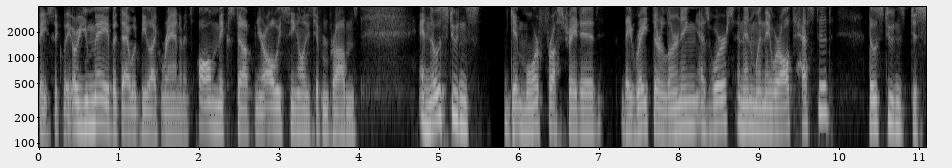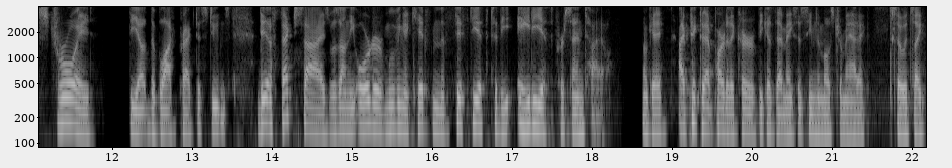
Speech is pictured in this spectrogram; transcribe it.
basically, or you may, but that would be like random. It's all mixed up, and you're always seeing all these different problems. And those students get more frustrated they rate their learning as worse. And then when they were all tested, those students destroyed the uh, the block practice students. The effect size was on the order of moving a kid from the 50th to the 80th percentile. Okay, I picked that part of the curve because that makes it seem the most dramatic. So it's like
